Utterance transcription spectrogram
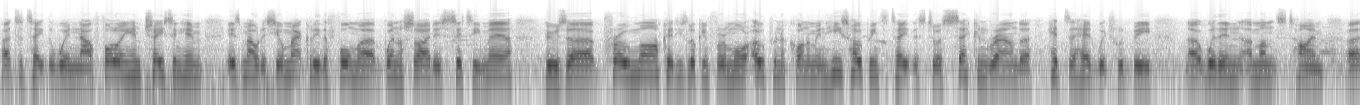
uh, to take the win. Now, following him, chasing him, is Mauricio Macri, the former Buenos Aires city mayor, who's uh, pro-market. He's looking for a more open economy, and he's hoping to take this to a second rounder head-to-head, -head, which would be uh, within a month's time. Uh,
